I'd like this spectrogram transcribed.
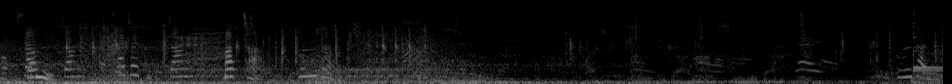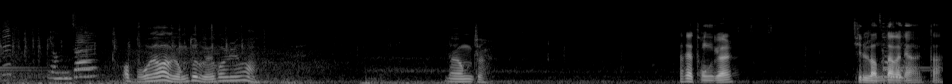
마차 분산 분산 끝 영절 어 뭐야? 영절 왜 걸려? 나 영절. 사제 동결. 딜 넣는다 그냥 일단.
